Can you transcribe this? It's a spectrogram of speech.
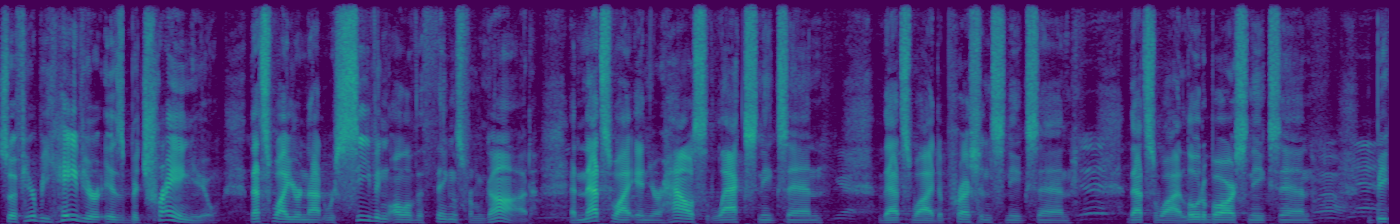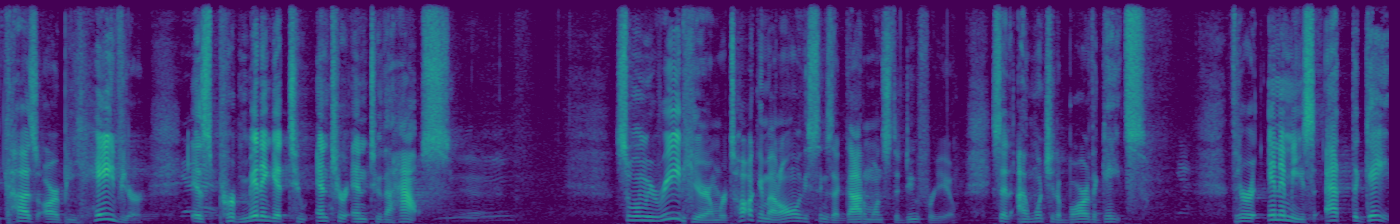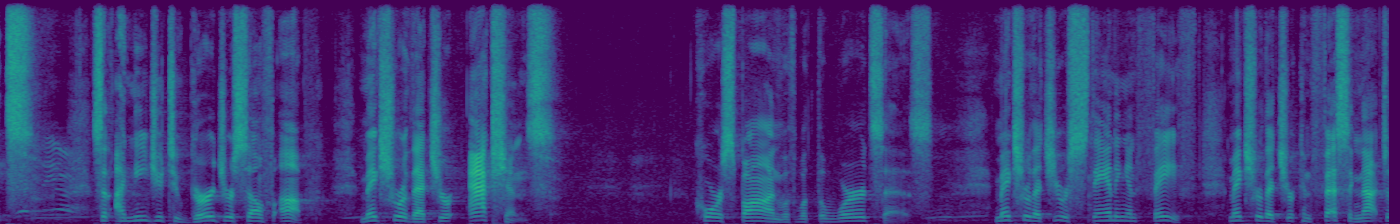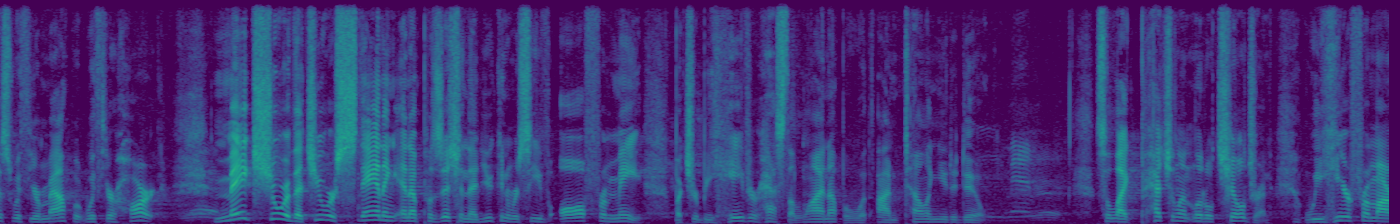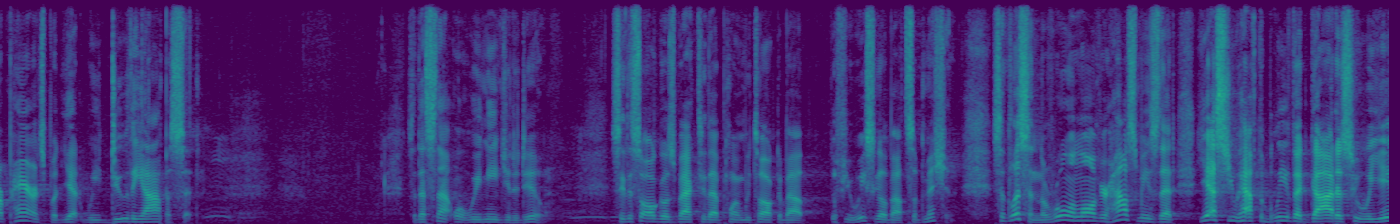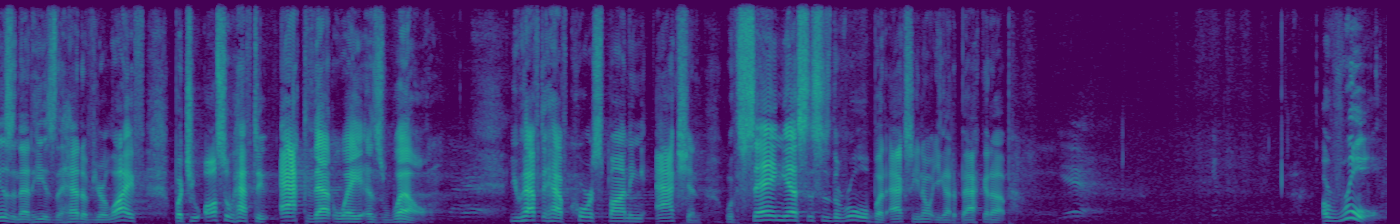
So if your behavior is betraying you, that's why you're not receiving all of the things from God. And that's why in your house lack sneaks in. That's why depression sneaks in. That's why Lodabar sneaks in. Because our behavior is permitting it to enter into the house. So when we read here and we're talking about all of these things that God wants to do for you, He said, I want you to bar the gates. There are enemies at the gates. Said, I need you to gird yourself up. Make sure that your actions correspond with what the word says. Make sure that you're standing in faith. Make sure that you're confessing not just with your mouth, but with your heart. Make sure that you are standing in a position that you can receive all from me, but your behavior has to line up with what I'm telling you to do. So, like petulant little children, we hear from our parents, but yet we do the opposite. So, that's not what we need you to do. See, this all goes back to that point we talked about a few weeks ago about submission. He said, listen, the rule and law of your house means that, yes, you have to believe that God is who He is and that He is the head of your life, but you also have to act that way as well. You have to have corresponding action with saying, yes, this is the rule, but actually, you know what? You got to back it up. A rule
